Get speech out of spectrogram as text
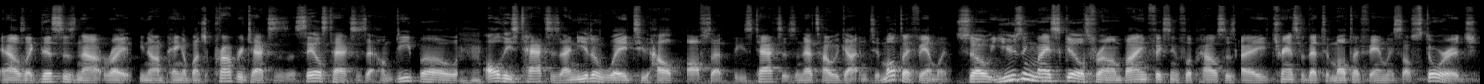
and I was like, this is not right. You know, I'm paying a bunch of property taxes and sales taxes at Home Depot, mm-hmm. all these taxes. I need a way to help offset these taxes. And that's how we got into multifamily. So using my skills from buying, fixing, flip houses, I transferred that to multifamily self storage.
